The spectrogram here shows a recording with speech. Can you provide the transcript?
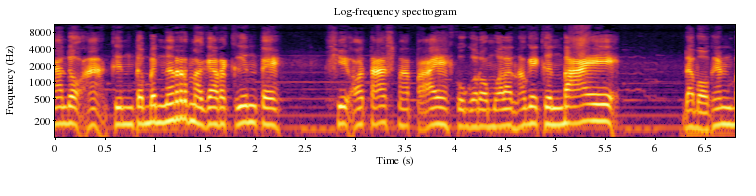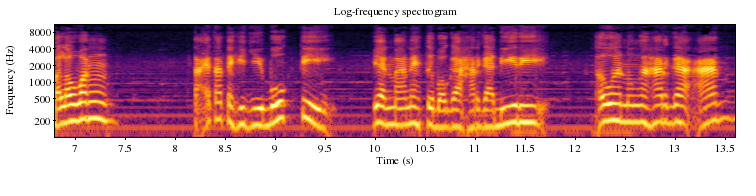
ngadoaken te bener magarken teh. Si otas mapaeh ku goromolan ogeken baik beleweng. Tak eta teh hiji bukti. Yang maneh teboga harga diri. Awan nu ngahargaan.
